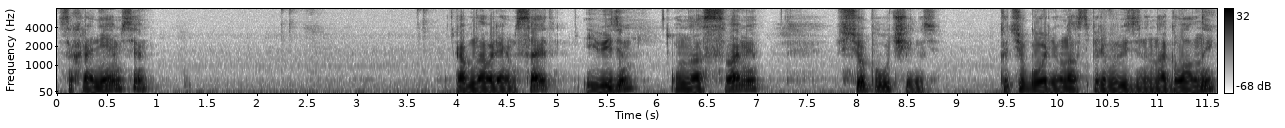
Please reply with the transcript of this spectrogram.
Сохраняемся, обновляем сайт и видим, у нас с вами все получилось. Категории у нас теперь выведены на главный.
